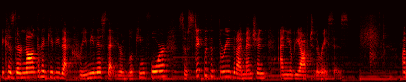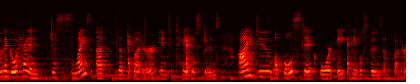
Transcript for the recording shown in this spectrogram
because they're not gonna give you that creaminess that you're looking for. So stick with the three that I mentioned and you'll be off to the races. I'm gonna go ahead and just slice up the butter into tablespoons. I do a whole stick or eight tablespoons of butter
